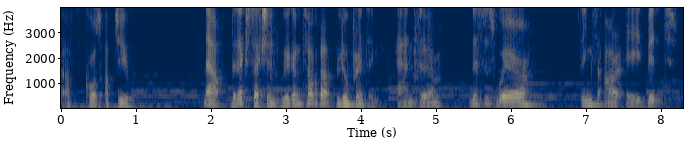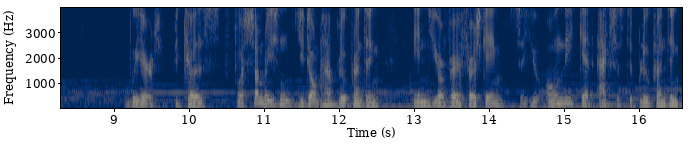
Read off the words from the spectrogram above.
of course, up to you. Now, the next section, we're going to talk about blueprinting. And um, this is where things are a bit weird because for some reason you don't have blueprinting in your very first game. So you only get access to blueprinting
